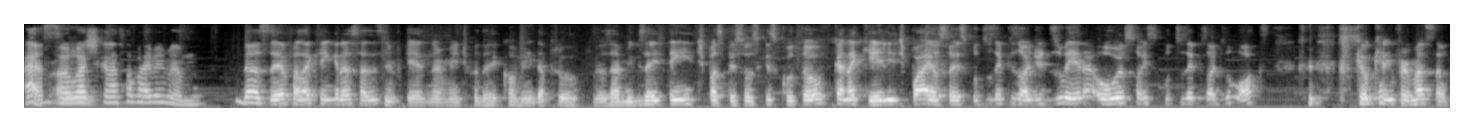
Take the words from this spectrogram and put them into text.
é, Sim. eu acho que é nessa vibe aí mesmo. Nossa, eu ia falar que é engraçado assim, porque normalmente quando eu recomendo pros meus amigos, aí tem, tipo, as pessoas que escutam ficar naquele, tipo, ah, eu só escuto os episódios de zoeira, ou eu só escuto os episódios do Lox, que eu quero informação.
